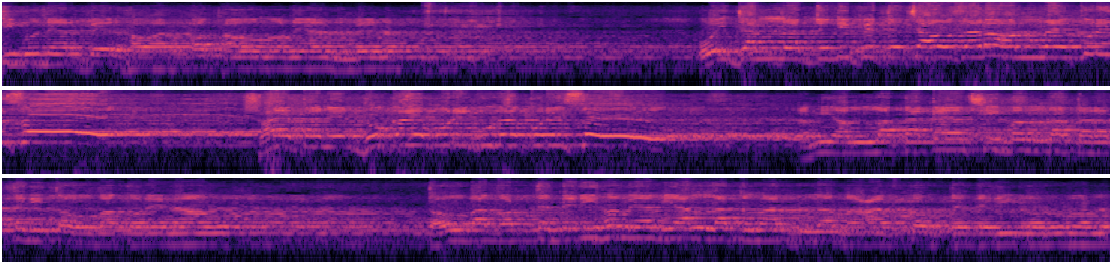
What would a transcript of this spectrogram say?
জীবনে আর বের হওয়ার কথাও মনে আসবে না। ওই জান্নাত যদি পেতে চাও, যারা অন্যায় শয়তানের ধোকায় পড়ে গুণা করেছ। আমি আল্লাহ তাকায় আছি, বান্দা তাড়াতাড়ি তওবা করে নাও। তওবা করতে দেরি হবে, আমি আল্লাহ তোমার গুনাহ মাফ করতে দেরি করব না।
